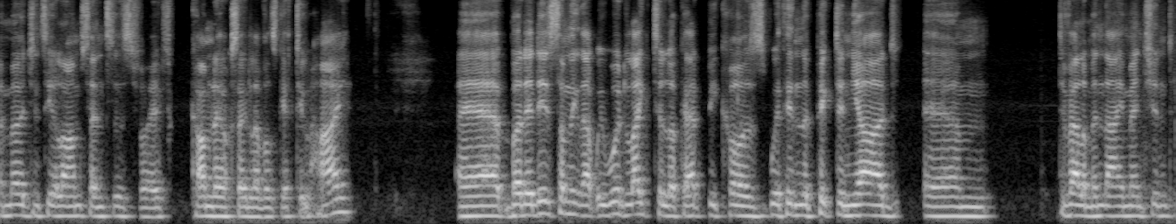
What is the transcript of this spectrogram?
emergency alarm sensors for if carbon dioxide levels get too high. Uh, but it is something that we would like to look at because within the Picton Yard um, development that I mentioned,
